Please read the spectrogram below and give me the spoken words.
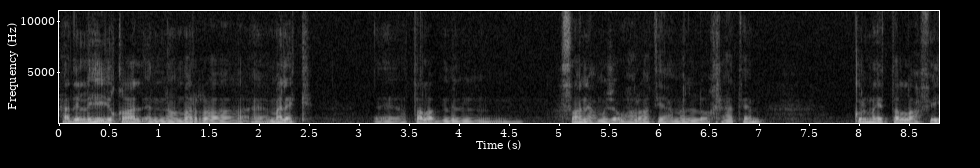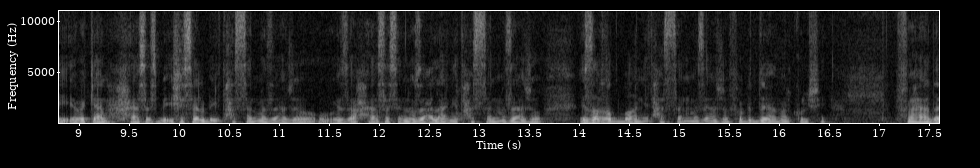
هذا اللي هي يقال إنه مرة آه، ملك آه، طلب من صانع مجوهرات يعمل له خاتم كل ما يتطلع فيه إذا كان حاسس بإشي سلبي يتحسن مزاجه وإذا حاسس إنه زعلان يتحسن مزاجه إذا غضبان يتحسن مزاجه فبده يعمل كل شيء. فهذا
